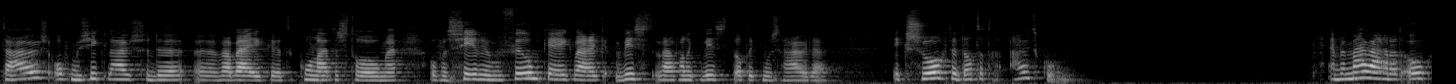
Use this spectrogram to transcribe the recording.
thuis of muziek luisterde uh, waarbij ik het kon laten stromen. Of een serie of een film keek waar ik wist, waarvan ik wist dat ik moest huilen. Ik zorgde dat het eruit kon. En bij mij waren dat ook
